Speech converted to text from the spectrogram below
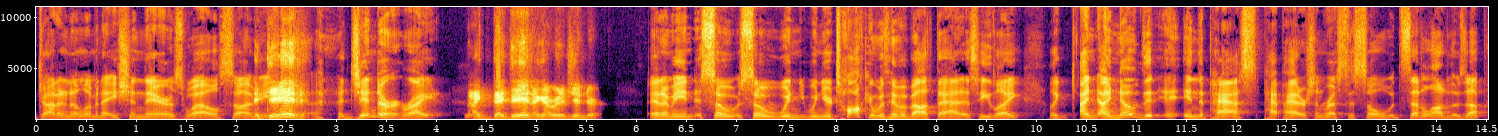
Got an elimination there as well. So I mean I did. Uh, Jinder, right? I, I did. I got rid of Jinder. And I mean, so so when when you're talking with him about that, is he like like I, I know that in the past, Pat Patterson, rest his soul, would set a lot of those up,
